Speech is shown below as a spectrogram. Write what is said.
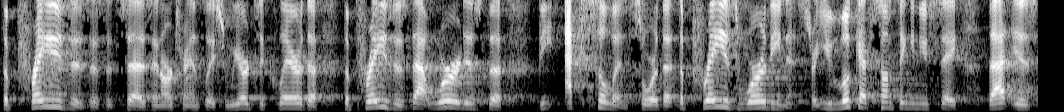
the praises, as it says in our translation. We are to declare the, the praises. That word is the, the excellence or the, the praiseworthiness. Right? You look at something and you say, that is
